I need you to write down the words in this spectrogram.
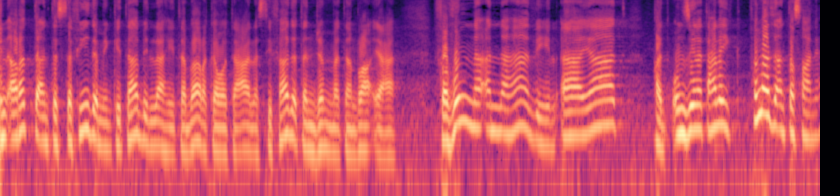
إن أردت أن تستفيد من كتاب الله تبارك وتعالى استفادة جمة رائعة فظن أن هذه الآيات قد أنزلت عليك فماذا أنت صانع؟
